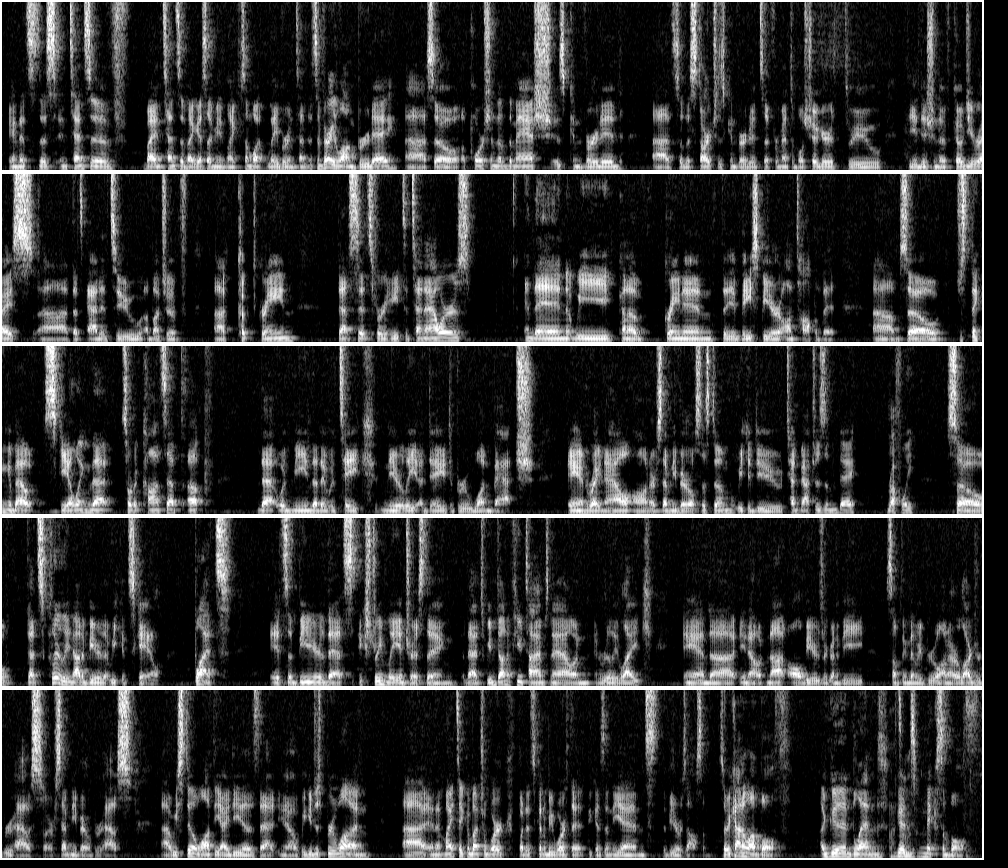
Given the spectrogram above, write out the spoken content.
And it's this intensive by intensive, I guess I mean like somewhat labor intensive. It's a very long brew day. Uh, so a portion of the mash is converted. Uh, so the starch is converted to fermentable sugar through the addition of koji rice uh, that's added to a bunch of uh, cooked grain. That sits for eight to 10 hours. And then we kind of grain in the base beer on top of it. Um, so just thinking about scaling that sort of concept up, that would mean that it would take nearly a day to brew one batch. And right now on our 70 barrel system, we can do 10 batches in a day, roughly. So that's clearly not a beer that we could scale, but it's a beer that's extremely interesting that we've done a few times now and, and really like. And, uh, you know, not all beers are going to be something that we brew on our larger brew house, our 70 barrel brew house, uh, we still want the ideas that, you know, we could just brew one uh, and it might take a bunch of work, but it's going to be worth it because in the end, the beer is awesome. So we kind of want both a good blend, That's good awesome. mix of both.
